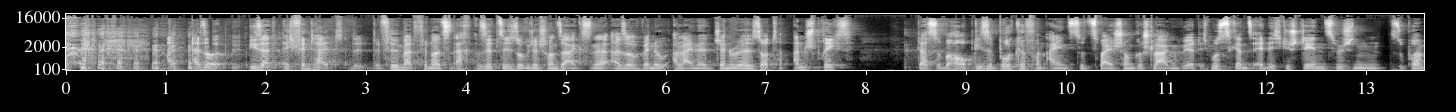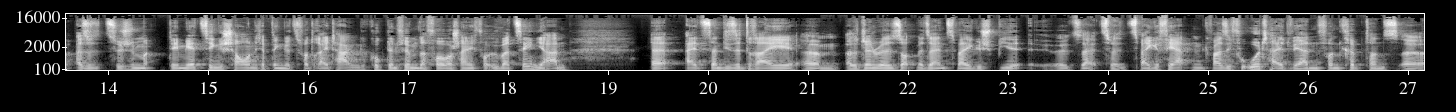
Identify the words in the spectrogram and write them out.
also wie gesagt, ich finde halt, der Film hat für 1978, so wie du schon sagst, ne, also wenn du alleine General Zod ansprichst, dass überhaupt diese Brücke von eins zu zwei schon geschlagen wird. Ich muss ganz ehrlich gestehen, zwischen Super, also zwischen dem jetzigen Schauen, ich habe den jetzt vor drei Tagen geguckt, den Film davor wahrscheinlich vor über zehn Jahren, äh, als dann diese drei, ähm, also General Zod mit seinen zwei Gespiel, äh, zwei Gefährten quasi verurteilt werden von Kryptons äh,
